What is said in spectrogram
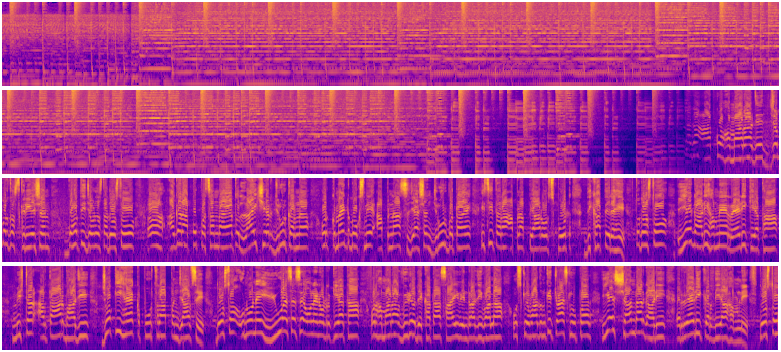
आपको ज़बरदस्त क्रिएशन बहुत ही ज़बरदस्त था दोस्तों। अगर आपको पसंद आया तो लाइक शेयर ज़रूर करना और कमेंट बॉक्स में अपना सजेशन ज़रूर बताएँ। इसी तरह अपना प्यार और सपोर्ट दिखाते रहें। तो दोस्तों, ये गाड़ी हमने रेडी किया था मिस्टर अवतार भाजी, जो कि है कपूरथला, पंजाब से। दोस्तों, उन्होंने यूएसए से ऑनलाइन ऑर्डर किया था और हमारा वीडियो देखा था साई वेंद्रा जी वाला। उसके बाद उनकी चॉइस के ऊपर ये शानदार गाड़ी रेडी कर दिया हमने। दोस्तों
